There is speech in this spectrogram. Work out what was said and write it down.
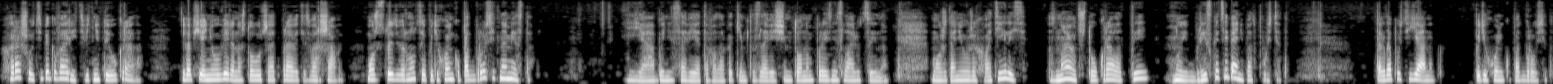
Хорошо тебе говорить, ведь не ты украла. И вообще я не уверена, что лучше отправить из Варшавы. Может, стоит вернуться и потихоньку подбросить на место? Я бы не советовала, каким-то зловещим тоном произнесла Люцина. Может, они уже хватились? Знают, что украла ты, ну и близко тебя не подпустят. Тогда пусть Янок потихоньку подбросит.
